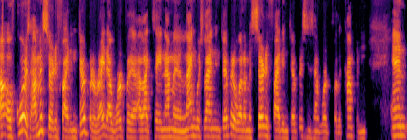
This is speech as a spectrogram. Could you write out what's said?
uh, of course, I'm a certified interpreter, right? I work for. I like saying I'm a language line interpreter. Well, I'm a certified interpreter since I work for the company, and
